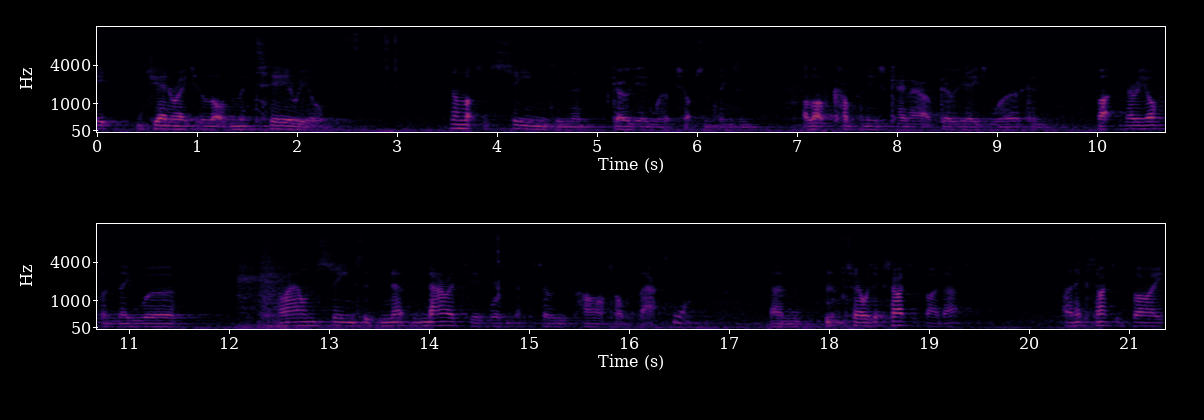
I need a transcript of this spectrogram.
it generated a lot of material. Done lots of scenes in the Gaulier workshops and things, and a lot of companies came out of Gaulier's work, and but very often they were clown scenes that na- narrative wasn't necessarily part of that. Yeah. Um, so I was excited by that, and excited by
